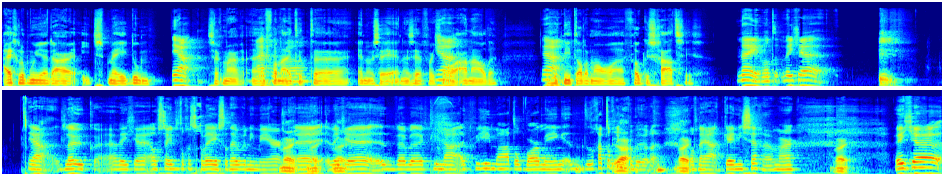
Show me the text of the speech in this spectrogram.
eigenlijk moet je daar iets mee doen, Ja, zeg maar, vanuit wel. het eh, NOC en NSF, wat je al aanhaalde. Dat ja. het niet allemaal focus schaats is. Nee, want weet je... Ja, het leuk. weet je, toch is geweest, dat hebben we niet meer. Nee, Eh, nee, weet nee. je, we hebben klima klimaatopwarming. Dat gaat toch Ja. niet gebeuren. Of nou ja, kan je niet zeggen, maar... nee. Weet je,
